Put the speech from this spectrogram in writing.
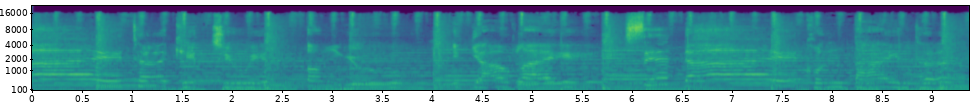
ายเธอคิดชีวิตต้องอยู่อีกยาวไกล เสียดายคนตายอย่างเธอ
